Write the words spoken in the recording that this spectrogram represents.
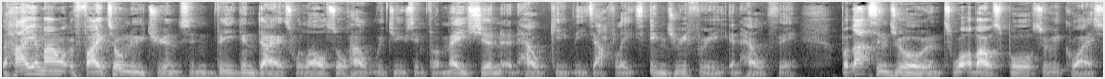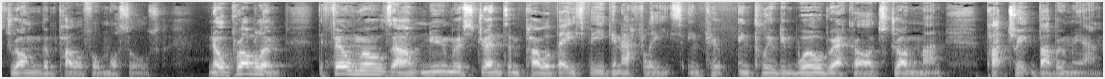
The high amount of phytonutrients in vegan diets will also help reduce inflammation and help keep these athletes injury free and healthy. But that's endurance. What about sports that require strong and powerful muscles? No problem. The film rolls out numerous strength and power based vegan athletes, inc- including world record strongman Patrik Baboumian.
